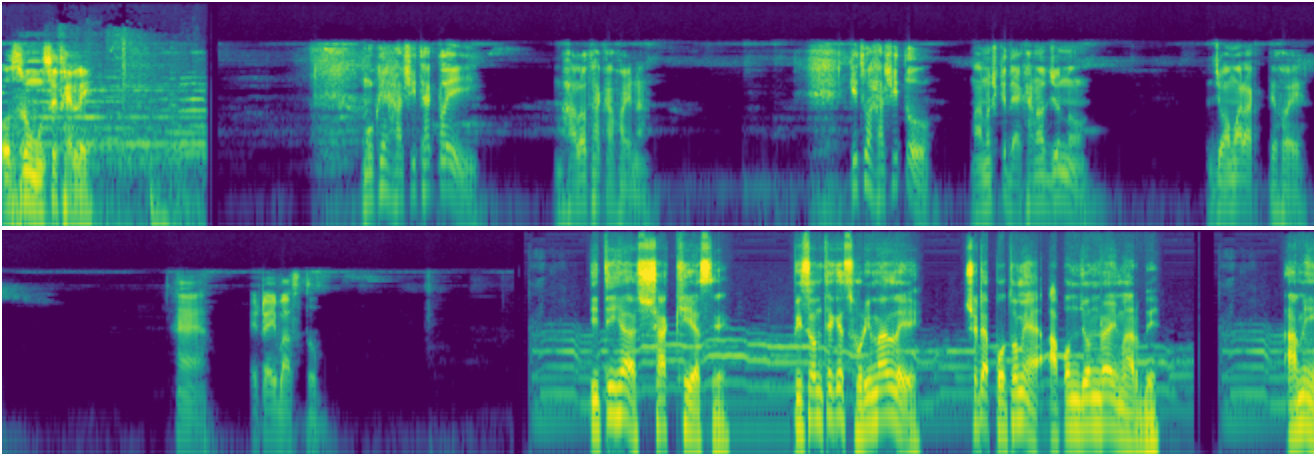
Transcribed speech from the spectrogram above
অশ্রু মুছে ফেলে। মুখে হাসি থাকলেই ভালো থাকা হয় না। কিছু হাসি তো মানুষকে দেখানোর জন্য জমা রাখতে হয়। হ্যাঁ এটাই বাস্তব। ইতিহাস সাক্ষী আছে। পিছন থেকে ছুরি মারলে সেটা প্রথমে আপনজনরাই মারবে। আমি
